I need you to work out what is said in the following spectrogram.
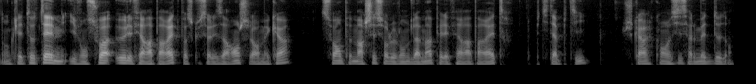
Donc les totems, ils vont soit eux les faire apparaître, parce que ça les arrange, c'est leur mecha, soit on peut marcher sur le long de la map et les faire apparaître petit à petit, jusqu'à qu'on réussisse à le mettre dedans.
